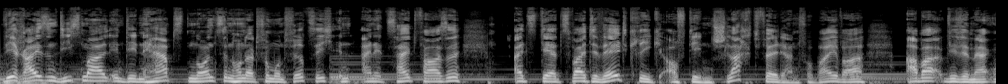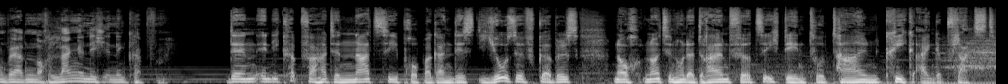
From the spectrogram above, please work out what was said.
Wir reisen diesmal in den Herbst 1945 in eine Zeitphase, als der Zweite Weltkrieg auf den Schlachtfeldern vorbei war, aber wie wir merken werden, noch lange nicht in den Köpfen. Denn in die Köpfe hatte Nazi-Propagandist Josef Goebbels noch 1943 den totalen Krieg eingepflanzt.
